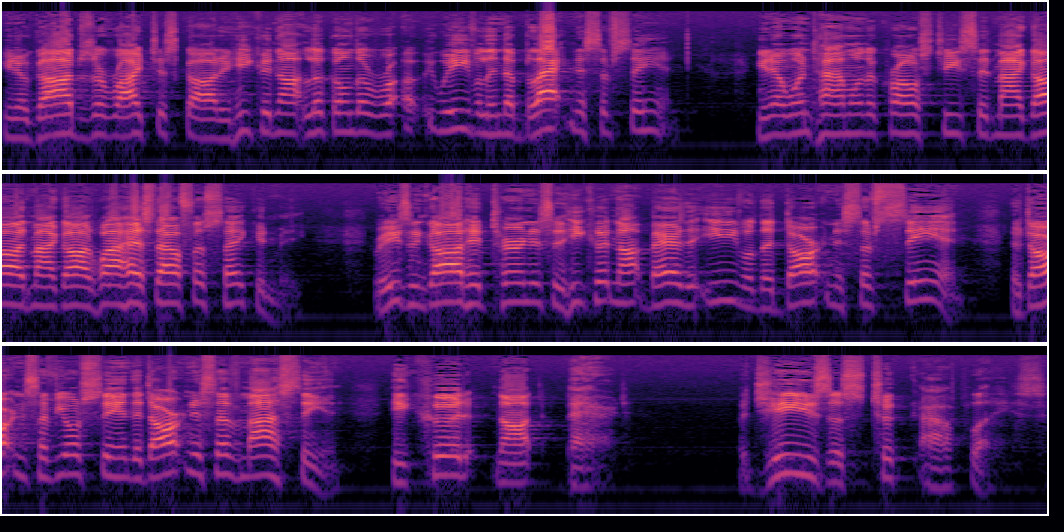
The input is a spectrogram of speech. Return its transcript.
You know, God is a righteous God, and He could not look on the uh, evil in the blackness of sin. You know, one time on the cross, Jesus said, My God, my God, why hast thou forsaken me? The reason God had turned is that He could not bear the evil, the darkness of sin, the darkness of your sin, the darkness of my sin. He could not bear it. But Jesus took our place.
